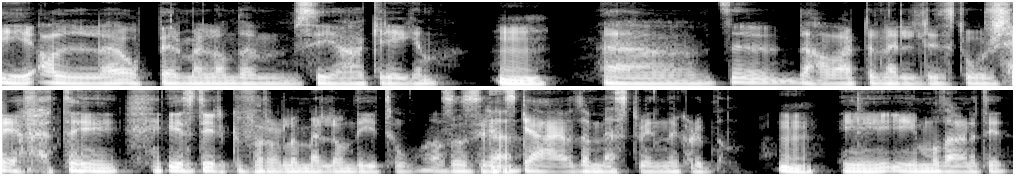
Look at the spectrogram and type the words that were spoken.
i alle oppgjør mellom dem siden krigen. Mm. Eh, det har vært en veldig stor skjevhet i, i styrkeforholdet mellom de to. Altså Zrinskij ja. er jo den mestvinnende klubben mm. i, i, moderne tid.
